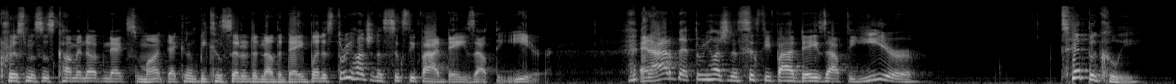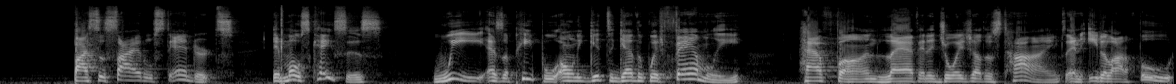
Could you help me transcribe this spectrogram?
Christmas is coming up next month. That can be considered another day. But it's 365 days out the year. And out of that 365 days out the year, typically, by societal standards, in most cases, we as a people only get together with family, have fun, laugh, and enjoy each other's times, and eat a lot of food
